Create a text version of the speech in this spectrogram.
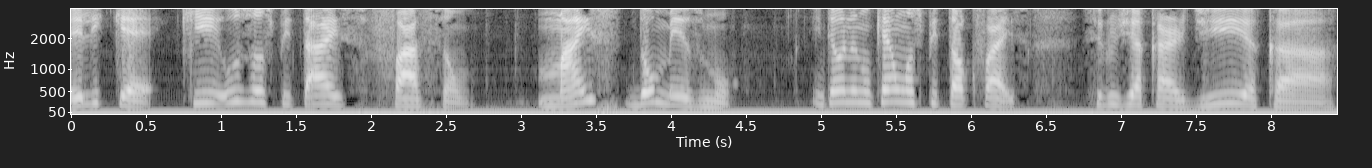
ele quer que os hospitais façam mais do mesmo. Então ele não quer um hospital que faz cirurgia cardíaca,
